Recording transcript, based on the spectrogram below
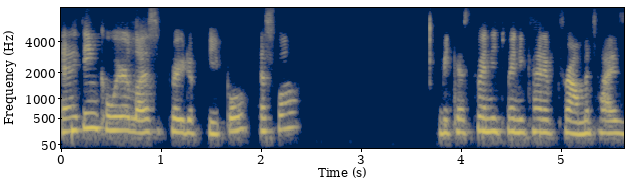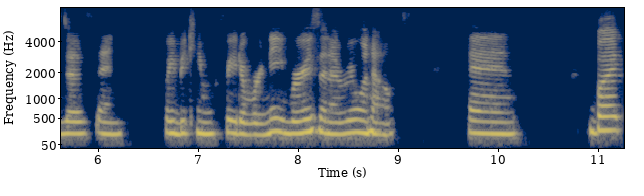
and I think we're less afraid of people as well because 2020 kind of traumatized us and we became afraid of our neighbors and everyone else. And, but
